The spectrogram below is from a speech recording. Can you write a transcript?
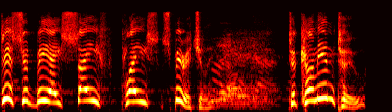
This should be a safe place spiritually to come into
